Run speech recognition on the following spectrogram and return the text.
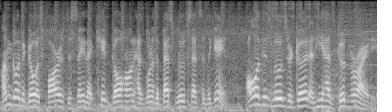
I'm going to go as far as to say that Kid Gohan has one of the best movesets in the game. All of his moves are good and he has good variety.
